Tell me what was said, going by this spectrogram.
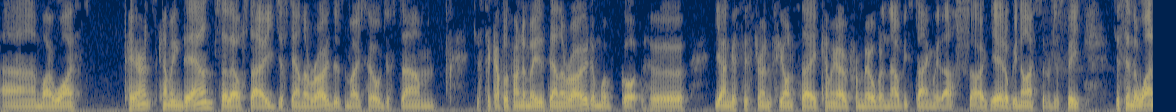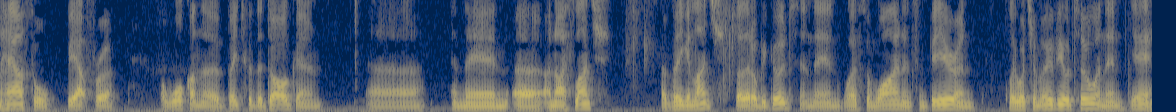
uh, my wife's parents coming down, so they'll stay just down the road. There's a motel just um, just a couple of hundred metres down the road, and we've got her younger sister and fiance coming over from Melbourne. and They'll be staying with us. So yeah, it'll be nice. It'll just be just in the one house. We'll be out for a, a walk on the beach with the dog and. Uh, and then uh, a nice lunch, a vegan lunch, so that'll be good. And then we'll have some wine and some beer and probably watch a movie or two. And then yeah,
